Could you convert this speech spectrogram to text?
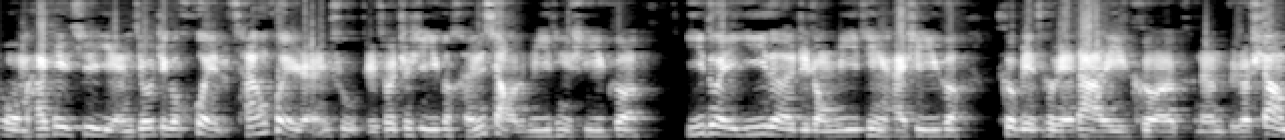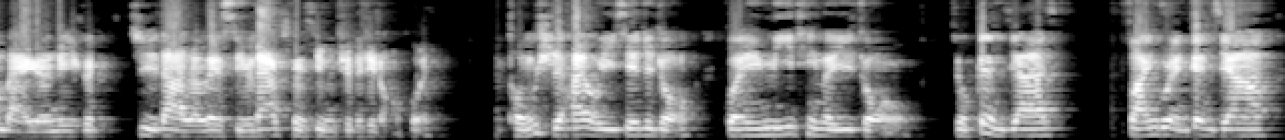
我们还可以去研究这个会的参会人数，比如说这是一个很小的 meeting，是一个一对一的这种 meeting，还是一个特别特别大的一个可能比如说上百人的一个巨大的类似于 lecture 性质的这种会。同时还有一些这种关于 meeting 的一种就更加 fine grain、更加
